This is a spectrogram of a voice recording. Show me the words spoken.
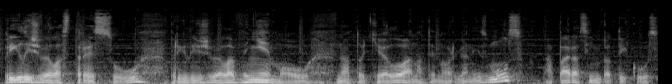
príliš veľa stresu, príliš veľa vnemov na to telo a na ten organizmus a parasympatikus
